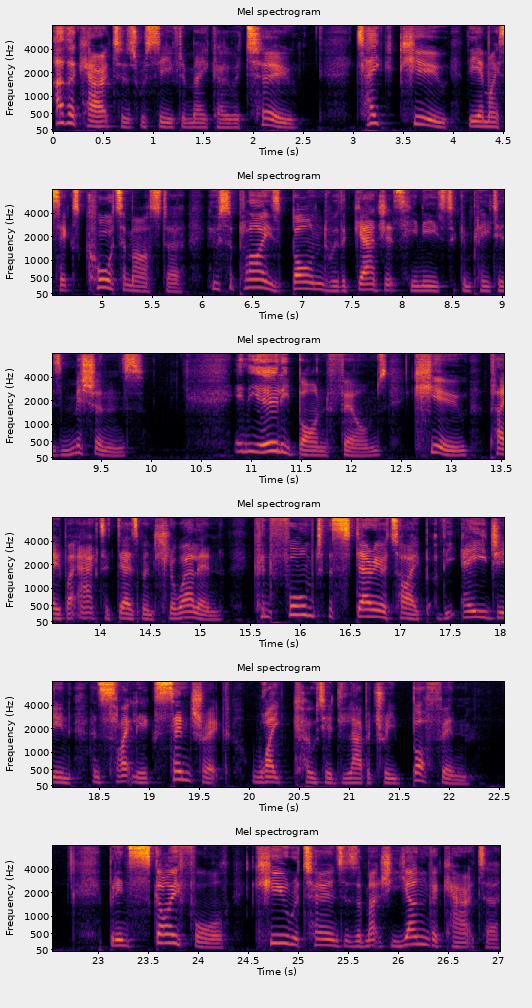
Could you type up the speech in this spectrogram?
Other characters received a makeover too. Take Q, the MI6 quartermaster, who supplies Bond with the gadgets he needs to complete his missions. In the early Bond films, Q, played by actor Desmond Llewellyn, conformed to the stereotype of the ageing and slightly eccentric white coated laboratory boffin. But in Skyfall, Q returns as a much younger character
